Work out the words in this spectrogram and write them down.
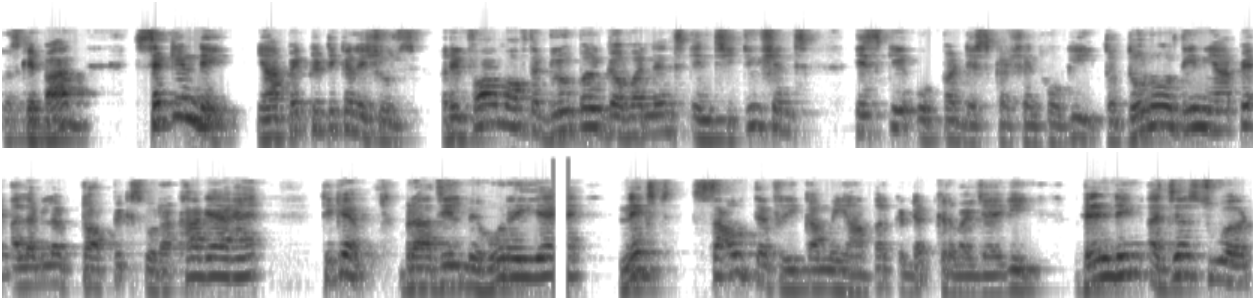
उसके बाद सेकेंड डे यहाँ पे critical issues reform of the global governance institutions इसके ऊपर डिस्कशन होगी। तो दोनों दिन यहाँ पे अलग अलग टॉपिक्स को रखा गया है, ठीक है? ब्राज़ील में हो रही है। नेक्स्ट साउथ अफ्रीका में यहाँ पर कंडक्ट करवाई जाएगी। Building a world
